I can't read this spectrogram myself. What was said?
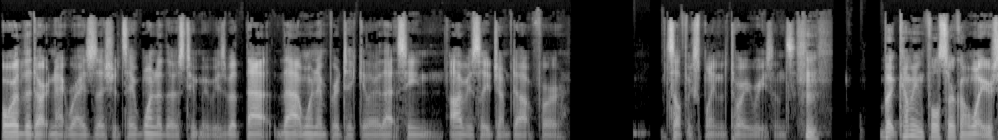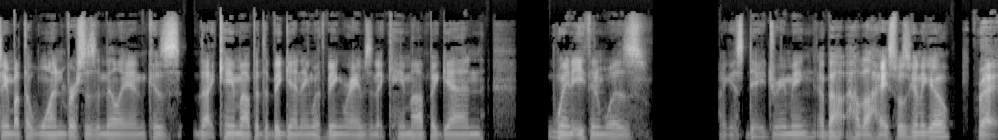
or the Dark Knight Rises, I should say, one of those two movies. But that that one in particular, that scene obviously jumped out for self-explanatory reasons. Hmm. But coming full circle on what you're saying about the one versus a million, because that came up at the beginning with Ving Rhames, and it came up again when Ethan was, I guess, daydreaming about how the heist was going to go. Right.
